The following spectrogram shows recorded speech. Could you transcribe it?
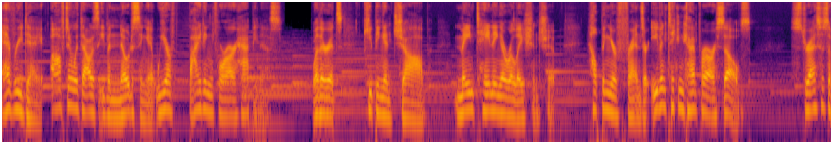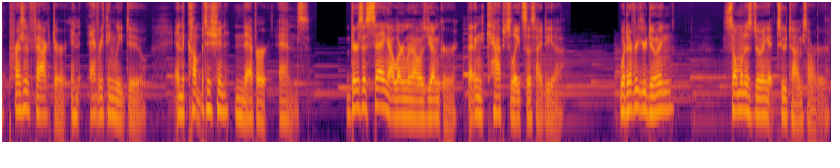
Every day, often without us even noticing it, we are fighting for our happiness. Whether it's keeping a job, maintaining a relationship, helping your friends, or even taking time for ourselves. Stress is a present factor in everything we do, and the competition never ends. There's a saying I learned when I was younger that encapsulates this idea Whatever you're doing, someone is doing it two times harder.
